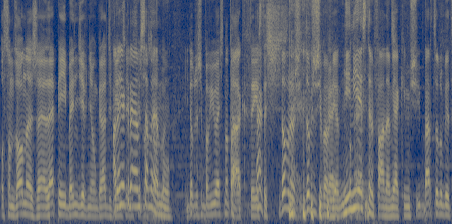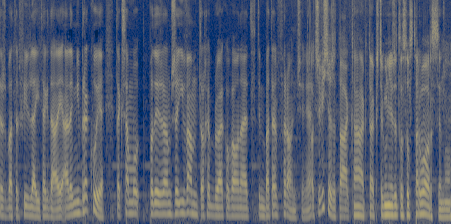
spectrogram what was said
osądzone, że lepiej będzie w nią grać Ale ja więcej niż grałem samemu. osoba. I dobrze się bawiłeś? No tak, ty jesteś... Dobrze, się- dobrze się bawiłem. Nie, nie okej. jestem fanem jakimś, bardzo lubię też Battlefielda i tak dalej, ale mi brakuje. Tak samo podejrzewam, że i wam trochę brakowało nawet w tym Battlefroncie, nie? Oczywiście, że tak. Tak, tak, szczególnie, że to są Star Warsy, no.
